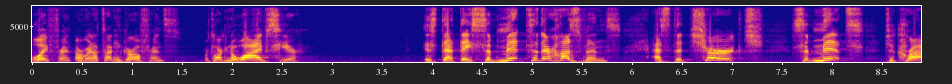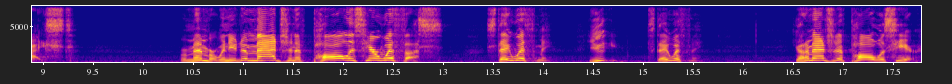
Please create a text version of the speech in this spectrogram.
boyfriend, or we're not talking girlfriends. We're talking to wives here. Is that they submit to their husbands as the church submits to Christ. Remember, we need to imagine if Paul is here with us. Stay with me. You stay with me. You got to imagine if Paul was here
